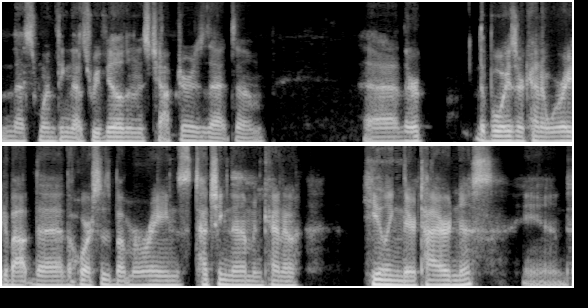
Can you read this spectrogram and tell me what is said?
That's one thing that's revealed in this chapter is that um, uh, they're the boys are kind of worried about the the horses, but Moiraine's touching them and kind of healing their tiredness. And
